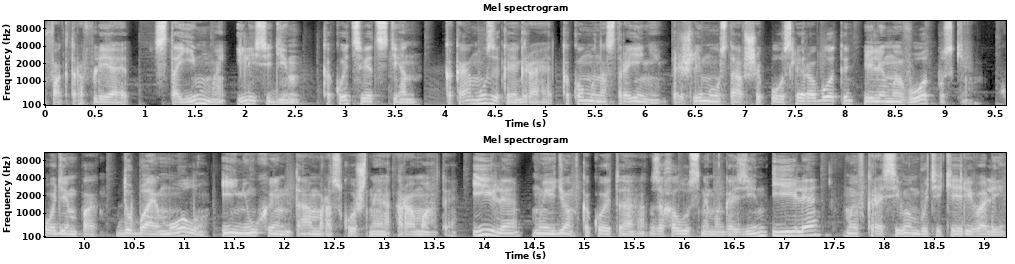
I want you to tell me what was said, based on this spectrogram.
факторов влияет. Стоим мы или сидим? Какой цвет стен? Какая музыка играет, в каком мы настроении. Пришли мы уставшие после работы или мы в отпуске, ходим по Дубай-молу и нюхаем там роскошные ароматы. Или мы идем в какой-то захолустный магазин, или мы в красивом бутике Ривали,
